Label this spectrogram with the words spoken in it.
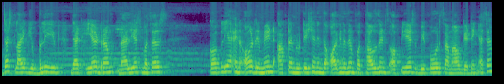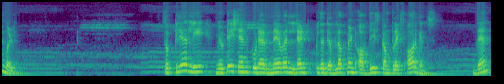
Just like you believed that eardrum, malleus muscles, cochlea and all remained after mutation in the organism for thousands of years before somehow getting assembled. So clearly mutation could have never led to the development of these complex organs. Then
